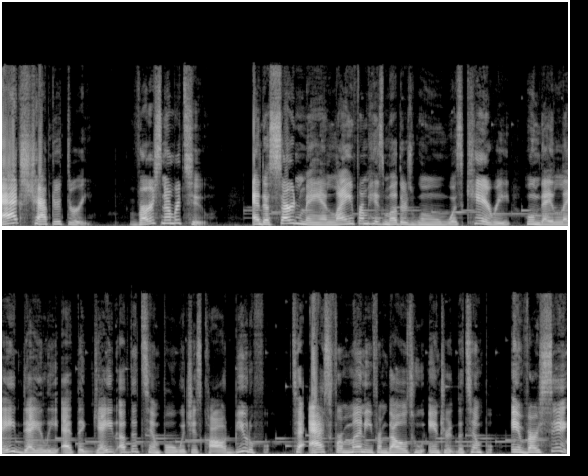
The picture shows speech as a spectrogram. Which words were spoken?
Acts chapter 3, verse number 2. And a certain man, lame from his mother's womb, was carried, whom they laid daily at the gate of the temple, which is called Beautiful to ask for money from those who entered the temple. In verse 6,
